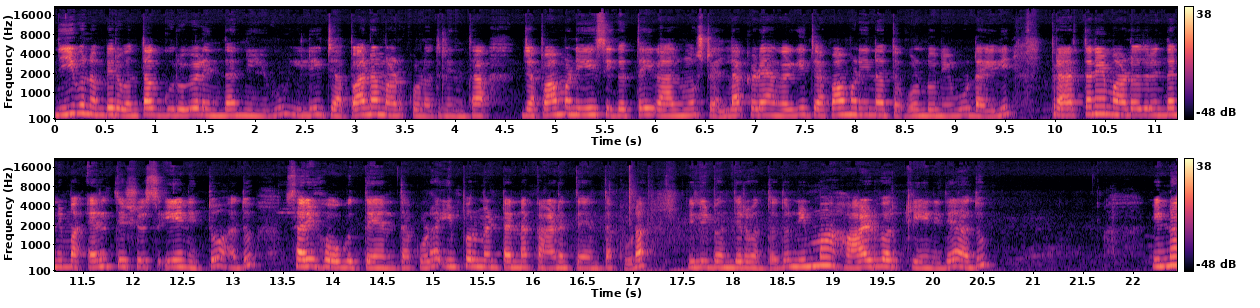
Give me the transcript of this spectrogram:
ನೀವು ನಂಬಿರುವಂಥ ಗುರುಗಳಿಂದ ನೀವು ಇಲ್ಲಿ ಜಪಾನ ಮಾಡ್ಕೊಳ್ಳೋದ್ರಿಂದ ಜಪಾಮಣಿ ಸಿಗುತ್ತೆ. ಈಗ ಆಲ್ಮೋಸ್ಟ್ ಎಲ್ಲ ಕಡೆ ಹಾಗಾಗಿ ಜಪಾಮಣಿನ ತಗೊಂಡು ನೀವು ಡೈಲಿ ಪ್ರಾರ್ಥನೆ ಮಾಡೋದ್ರಿಂದ ನಿಮ್ಮ ಹೆಲ್ತ್ ಇಶ್ಯೂಸ್ ಏನಿತ್ತು ಅದು ಸರಿ ಹೋಗುತ್ತೆ ಅಂತ ಕೂಡ ಇಂಪ್ರೂವ್ಮೆಂಟನ್ನು ಕಾಣುತ್ತೆ ಅಂತ ಕೂಡ ಇಲ್ಲಿ ಬಂದಿರುವಂಥದ್ದು. ನಿಮ್ಮ ಹಾರ್ಡ್ ವರ್ಕ್ ಏನಿದೆ ಅದು ಇನ್ನು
